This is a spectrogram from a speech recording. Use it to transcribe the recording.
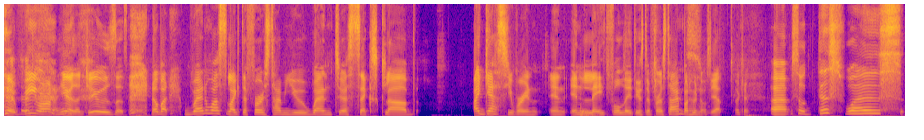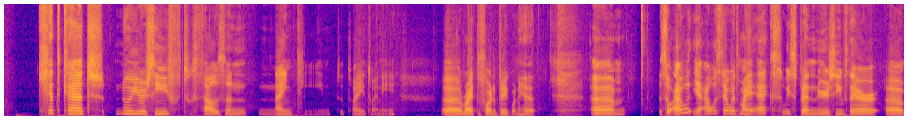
into we want to hear the juices. No, but when was like the first time you went to a sex club? I guess you were in in in late full latex the first time, but who knows? Yeah. Okay. Um, so this was Kit Kat New Year's Eve 2019 to 2020, uh, right before the big one hit. Um, so I was yeah I was there with my ex. We spent New Year's Eve there. Uh,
